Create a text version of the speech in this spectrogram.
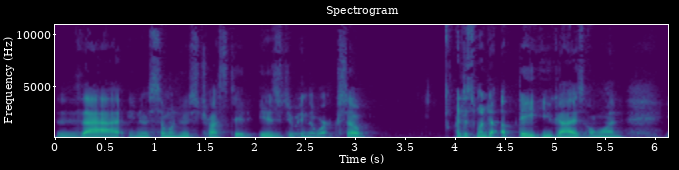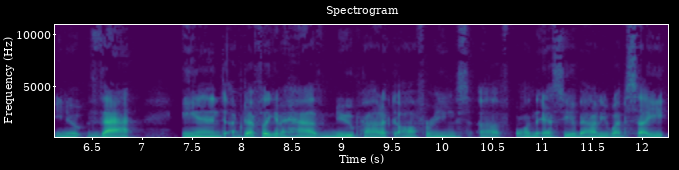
that you know someone who's trusted is doing the work. So I just wanted to update you guys on you know that. And I'm definitely going to have new product offerings uh, on the SEO Bounty website,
